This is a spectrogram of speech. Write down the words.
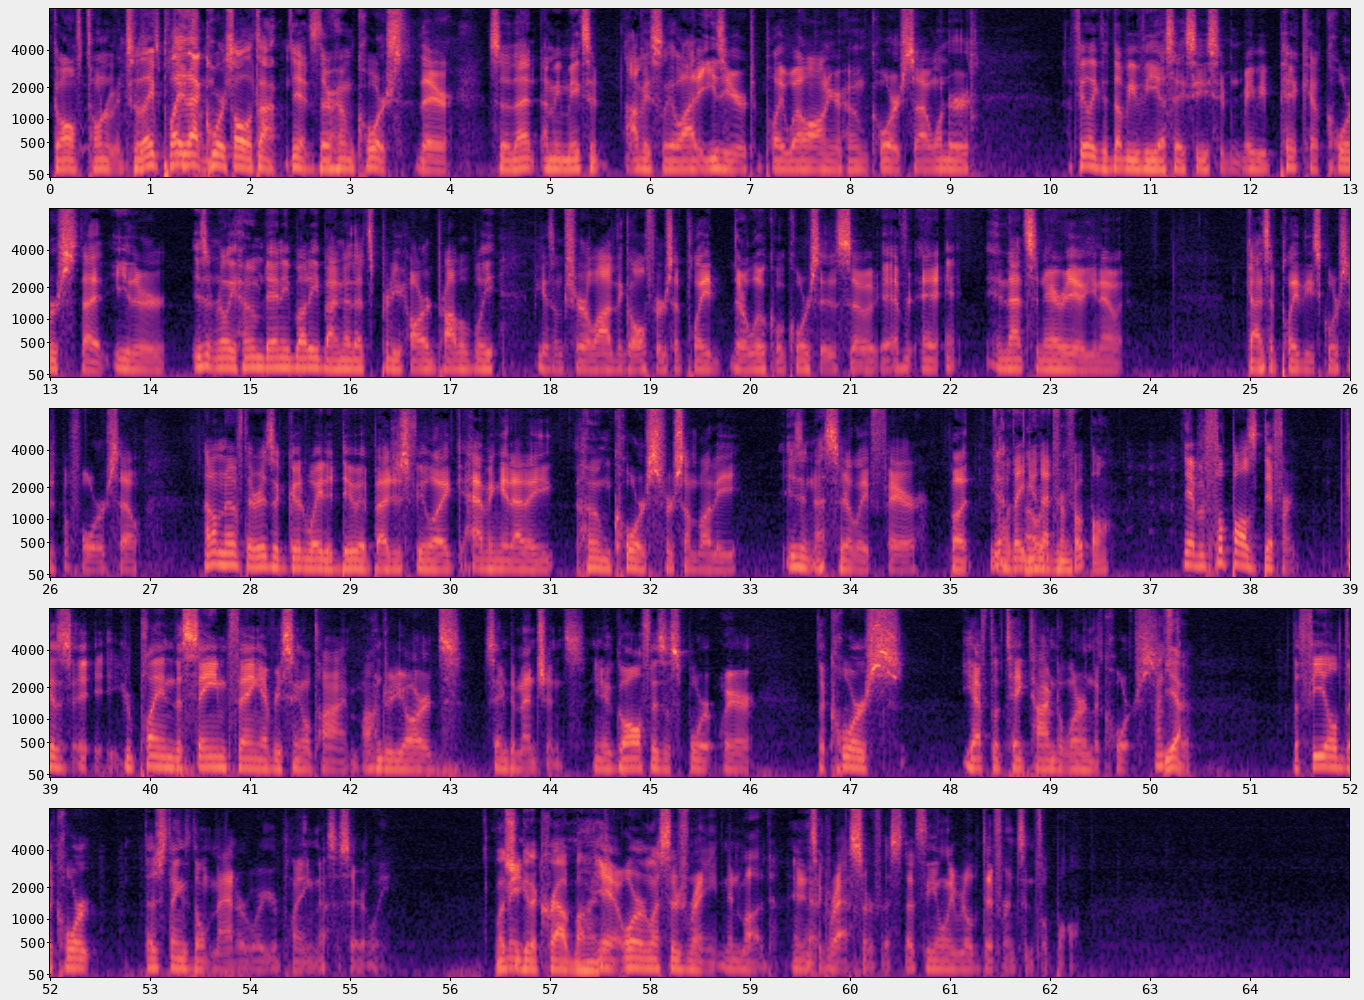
golf tournaments. So they play that on- course all the time. Yeah, it's their home course there. So that I mean makes it obviously a lot easier to play well on your home course. So I wonder I feel like the WVSAC should maybe pick a course that either isn't really home to anybody, but I know that's pretty hard probably because I'm sure a lot of the golfers have played their local courses. So every, in that scenario, you know, guys have played these courses before. So I don't know if there is a good way to do it, but I just feel like having it at a home course for somebody isn't necessarily fair. But well, they do that for football. yeah, but football's different because it, it- you're playing the same thing every single time 100 yards, same dimensions. You know, golf is a sport where the course, you have to take time to learn the course. That's Yeah. true. The field, the court, those things don't matter where you're playing necessarily. Unless I you get a crowd behind you. Yeah, or unless there's rain and mud and it's Yeah. a grass surface. That's the only real difference in football.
